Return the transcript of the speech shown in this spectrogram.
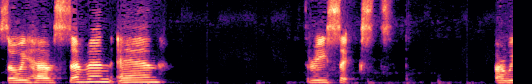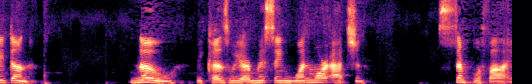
So we have seven and three sixths. Are we done? No, because we are missing one more action. Simplify.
